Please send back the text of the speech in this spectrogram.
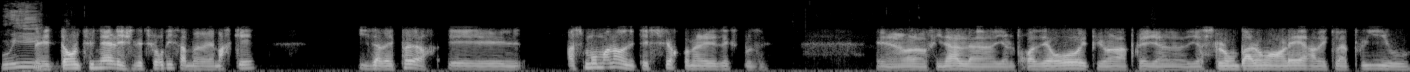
Oui. Mais dans le tunnel, et je l'ai toujours dit, ça m'avait marqué, ils avaient peur. Et à ce moment-là, on était sûr qu'on allait les exploser. Et euh, voilà, au final, euh, il y a le 3-0. Et puis voilà, après, il y a, ce long ballon en l'air avec la pluie ou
